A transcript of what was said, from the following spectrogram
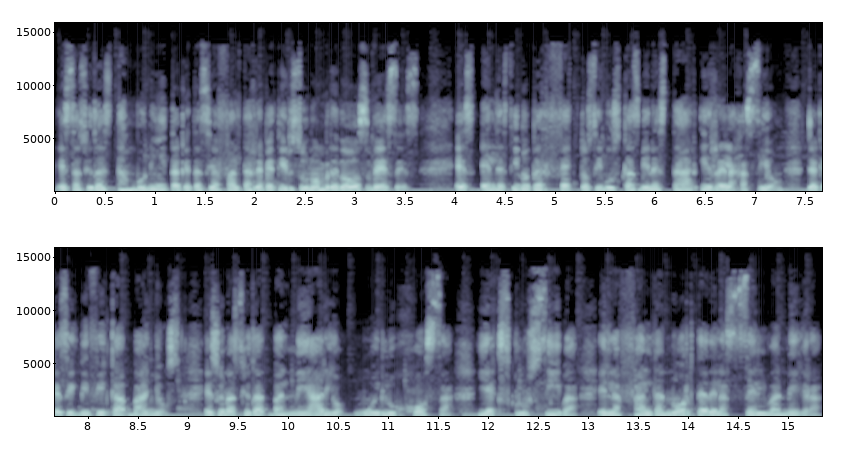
esta ciudad es tan bonita que te hacía falta repetir su nombre dos veces. Es el destino perfecto si buscas bienestar y relajación, ya que significa baños. Es una ciudad balneario muy lujosa y exclusiva en la falda norte de la Selva Negra.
